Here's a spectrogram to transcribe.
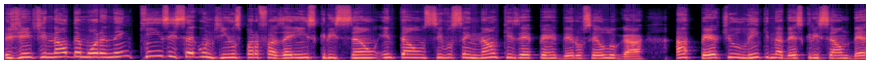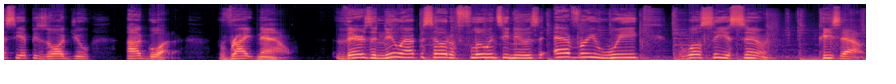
Gente, não demora nem 15 segundinhos para fazer inscrição, então se você não quiser perder o seu lugar, aperte o link na descrição desse episódio agora, right now. There's a new episode of Fluency News every week. We'll see you soon. Peace out.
